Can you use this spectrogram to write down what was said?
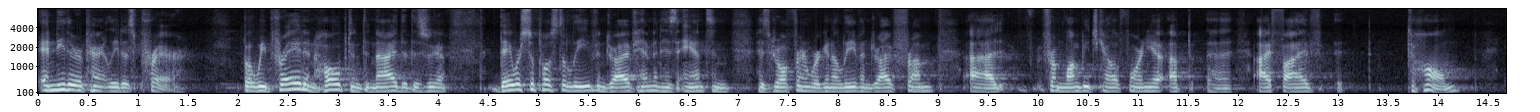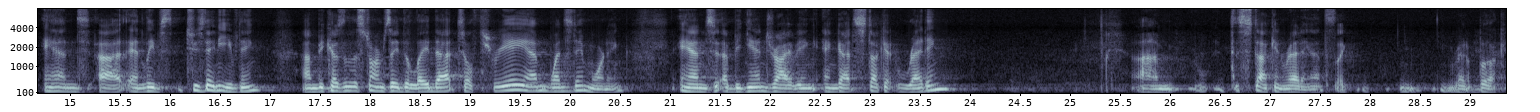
and neither apparently does prayer. But we prayed and hoped and denied that this was going to. They were supposed to leave and drive. Him and his aunt and his girlfriend were going to leave and drive from uh, from Long Beach, California, up uh, I five to home, and uh, and leave Tuesday evening. Um, because of the storms, they delayed that till 3 a.m. Wednesday morning, and uh, began driving and got stuck at Redding. Um, stuck in Redding. That's like read a book.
